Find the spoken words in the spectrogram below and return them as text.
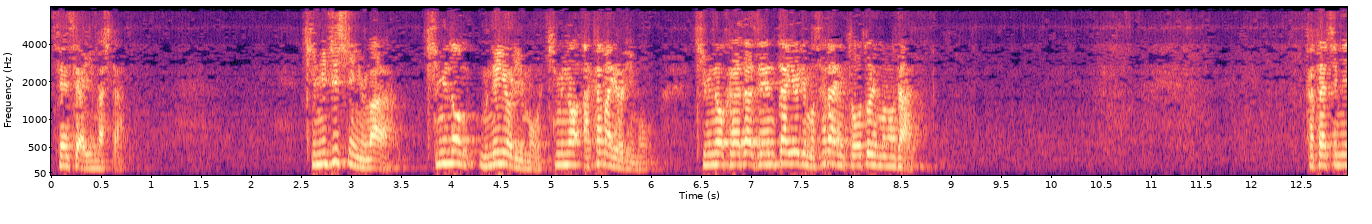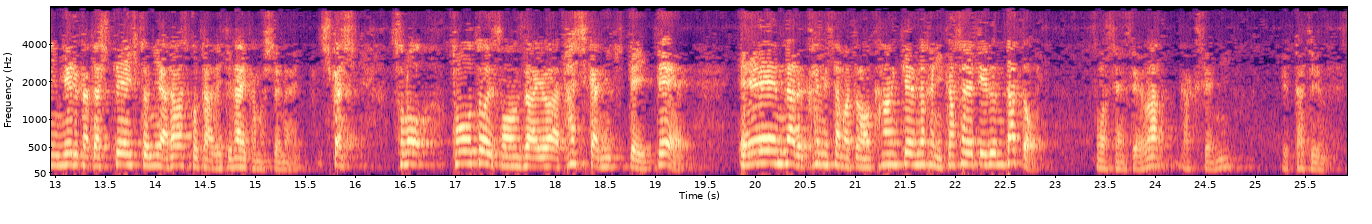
す。先生は言いました。君自身は君の胸よりも君の頭よりも君の体全体よりもさらに尊いものだ。形に見える形で人に表すことはできないかもしれない。しかしその尊い存在は確かに生きていて永遠なる神様との関係の中に生かされているんだとその先生は学生に言ったというのです。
